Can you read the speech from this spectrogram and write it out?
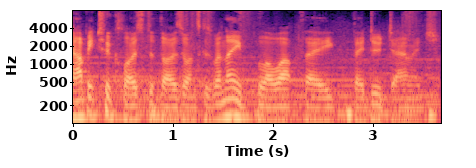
Can't be too close to those ones because when they blow up, they they do damage.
